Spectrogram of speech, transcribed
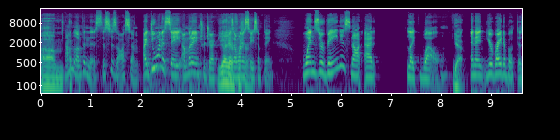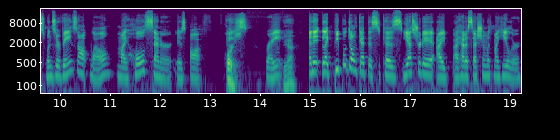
I'm loving this. This is awesome. I do want to say, I'm going to interject Yeah, because yeah, I want to sure. say something. When Zervain is not at like well, Yeah, and I, you're right about this. When Zervain's not well, my whole center is off. Of course. right? yeah, And it like people don't get this because yesterday I I had a session with my healer,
